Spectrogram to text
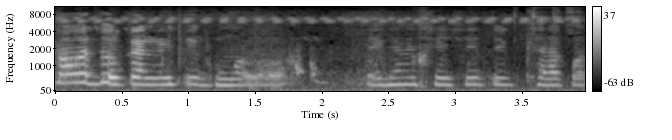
বাবার দরকার নেই, তুই ঘুমা বাবা। এখানে শেষে তুই খেলা কর।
